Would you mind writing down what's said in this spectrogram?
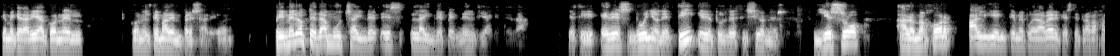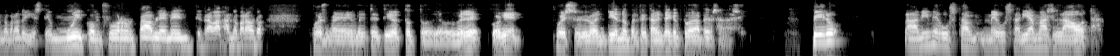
que me quedaría con el, con el tema de empresario. ¿eh? primero te da mucha, es la independencia que te da. Es decir, eres dueño de ti y de tus decisiones. Y eso, a lo mejor, alguien que me pueda ver que esté trabajando para otro y esté muy confortablemente trabajando para otro, pues me mete tío tonto. pues bien, pues lo entiendo perfectamente que pueda pensar así. Pero a mí me, gusta, me gustaría más la otra,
